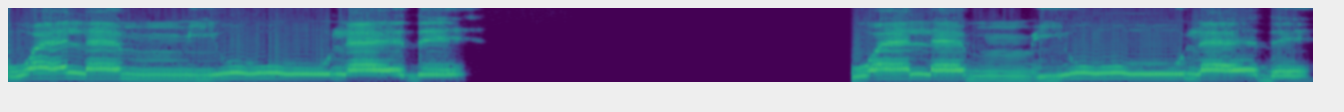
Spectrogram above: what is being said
ولم يولد ولم يولد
